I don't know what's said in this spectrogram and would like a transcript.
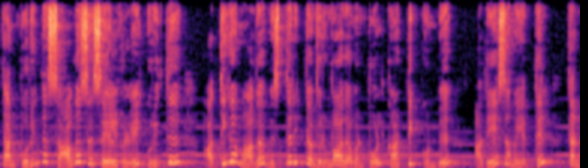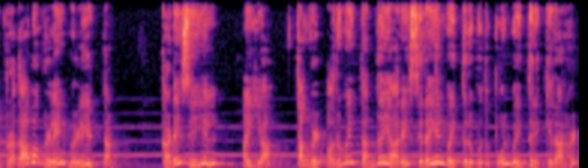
தான் புரிந்த சாகச செயல்களை குறித்து அதிகமாக விஸ்தரிக்க விரும்பாதவன் போல் காட்டிக்கொண்டு அதே சமயத்தில் தன் பிரதாபங்களை வெளியிட்டான். கடைசியில் ஐயா தங்கள் அருமை தந்தையாரை சிறையில் வைத்திருப்பது போல் வைத்திருக்கிறார்கள்.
